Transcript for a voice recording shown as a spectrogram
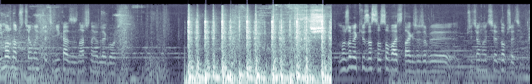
I można przyciągnąć przeciwnika ze znacznej odległości. Możemy Q zastosować także, żeby przyciągnąć się do przeciwnika.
